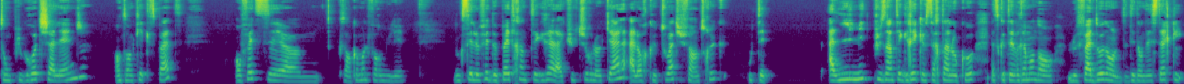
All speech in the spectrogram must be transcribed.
ton plus gros challenge en tant qu'expat, en fait, c'est euh, comment le formuler? Donc c'est le fait de pas être intégré à la culture locale, alors que toi, tu fais un truc où t'es à limite plus intégré que certains locaux, parce que t'es vraiment dans le fado, t'es dans des cercles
